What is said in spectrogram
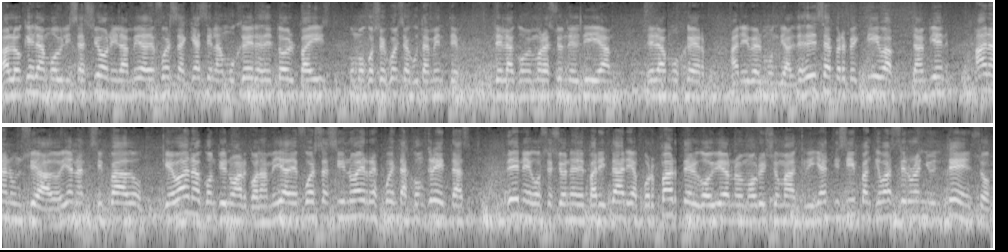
a lo que es la movilización y la medida de fuerza que hacen las mujeres de todo el país como consecuencia justamente de la conmemoración del Día de la Mujer a nivel mundial. Desde esa perspectiva también han anunciado y han anticipado que van a continuar con las medidas de fuerza si no hay respuestas concretas de negociaciones de paritaria por parte del gobierno de Mauricio Macri y anticipan que va a ser un año intenso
